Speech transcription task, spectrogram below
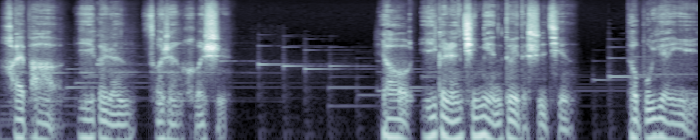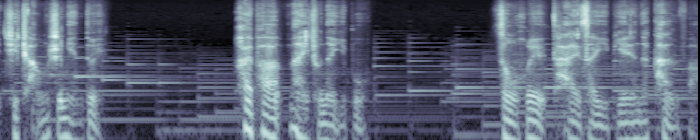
害怕一个人做任何事。要一个人去面对的事情，都不愿意去尝试面对，害怕迈出那一步，总会太在意别人的看法，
